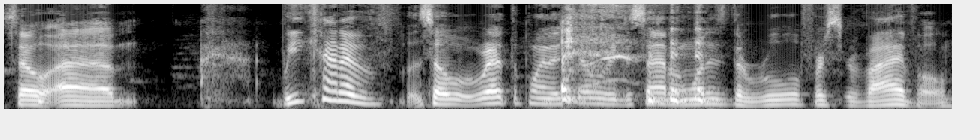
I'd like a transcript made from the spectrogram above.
So um we kind of so we're at the point of the show where we decide on what is the rule for survival.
